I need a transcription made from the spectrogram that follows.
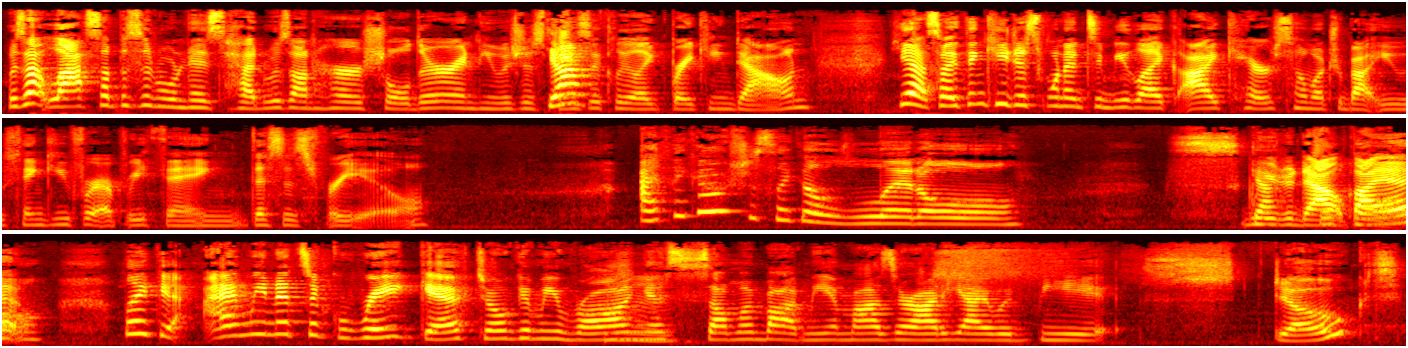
was that last episode when his head was on her shoulder and he was just Yeah. basically like breaking down? Yeah, so I think he just wanted to be like, I care so much about you. Thank you for everything. This is for you. I think I was just like a little weirded out by it? Like, I mean, it's a great gift. Don't get me wrong. Mm-hmm. If someone bought me a Maserati, I would be stoked.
